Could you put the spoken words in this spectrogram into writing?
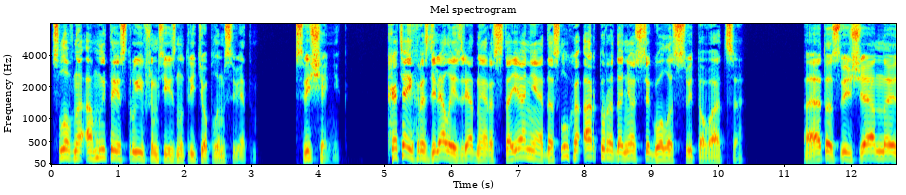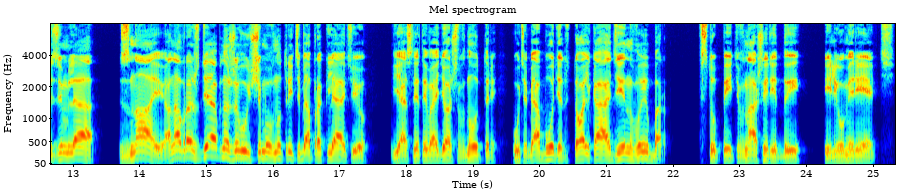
словно омытая струившимся изнутри теплым светом. Священник. Хотя их разделяло изрядное расстояние, до слуха Артура донесся голос святого отца. «Это священная земля. Знай, она враждебна живущему внутри тебя проклятию. Если ты войдешь внутрь, у тебя будет только один выбор — вступить в наши ряды или умереть».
